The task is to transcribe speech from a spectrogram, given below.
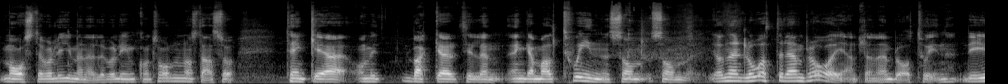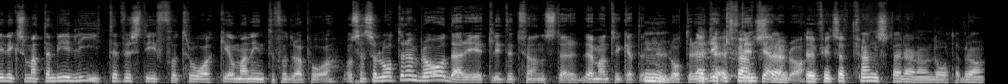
mastervolymen eller volymkontrollen någonstans. Så tänker jag, om vi backar till en, en gammal Twin som, som, ja när låter den bra egentligen, en bra Twin? Det är ju liksom att den blir lite för stiff och tråkig om man inte får dra på. Och sen så låter den bra där i ett litet fönster där man tycker att den, nu låter den Mm. Ett- ett riktigt fönster. jävla bra. Det finns ett fönster där de låter bra.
